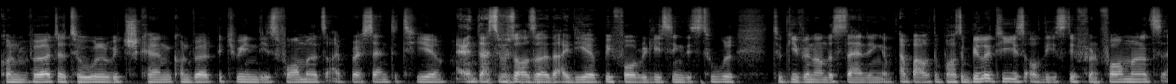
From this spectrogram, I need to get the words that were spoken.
converter tool which can convert between these formats I presented here. And that was also the idea before releasing this tool to give an understanding about the possibilities of these different formats.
